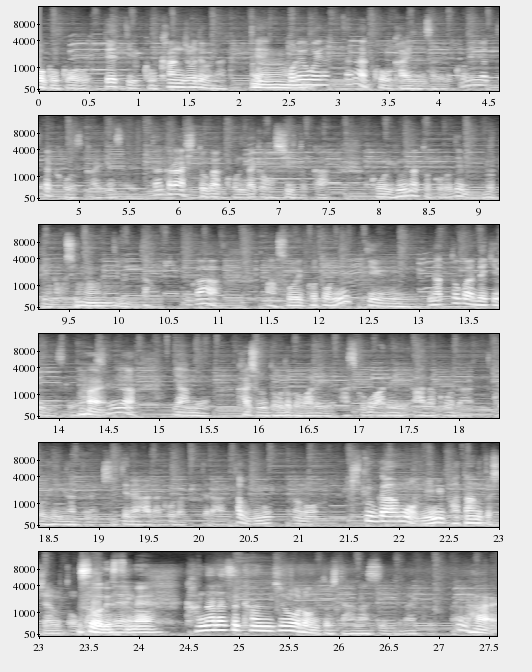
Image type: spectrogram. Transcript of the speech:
こうこうこうでっていうこう感情ではなくて、これをやったらこう改善される。これをやったらこう改善される。だから人がこんだけ欲しいとかこういうふうなところで物品が欲しいとかって言った方が、あそういうことねっていう納得ができるんですけど、はい、それがいやもう会社のどこどこ悪いあそこ悪いああだこうだこういうふうになってない聞いてないああだこうだって言ったら多分あの聞く側も耳パタンとしちゃうと思うのでそうですね。必ず感情論として話すんじゃなくて、はい。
